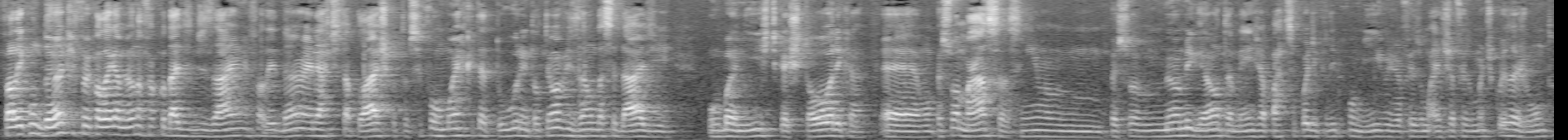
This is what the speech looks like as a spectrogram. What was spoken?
Falei com o Dan, que foi colega meu na faculdade de design. Falei, Dan, ele é artista plástico, se formou em arquitetura, então tem uma visão da cidade urbanística, histórica, é uma pessoa massa, assim, uma pessoa, meu amigão também, já participou de clipe comigo, já fez uma, a gente já fez um monte de coisa junto.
